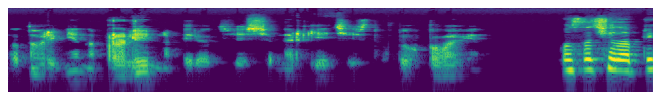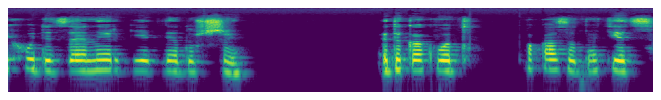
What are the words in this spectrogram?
одновременно, параллельно вперед здесь энергия действует двух половин? Он сначала приходит за энергией для души. Это как вот показывает отец.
